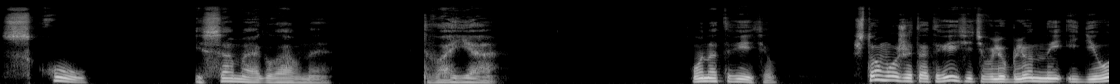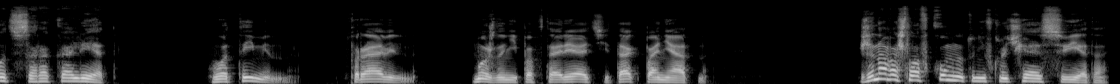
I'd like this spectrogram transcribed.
ску, и самое главное — твоя. Он ответил. Что может ответить влюбленный идиот сорока лет? Вот именно. Правильно. Можно не повторять, и так понятно. Жена вошла в комнату, не включая света.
